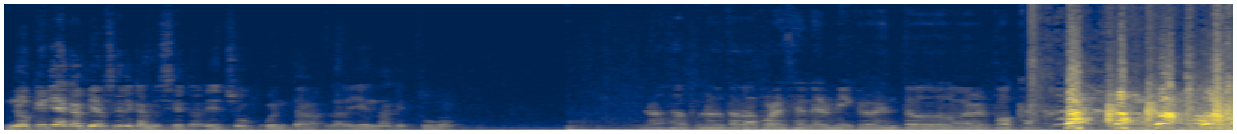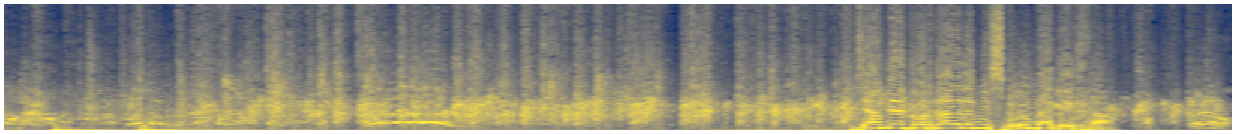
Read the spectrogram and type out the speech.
no quería cambiarse de camiseta. De hecho, cuenta la leyenda que estuvo. ¿No te, no te ha dado por encender el micro en todo el podcast? Ya me he acordado de mi segunda queja. Bueno,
